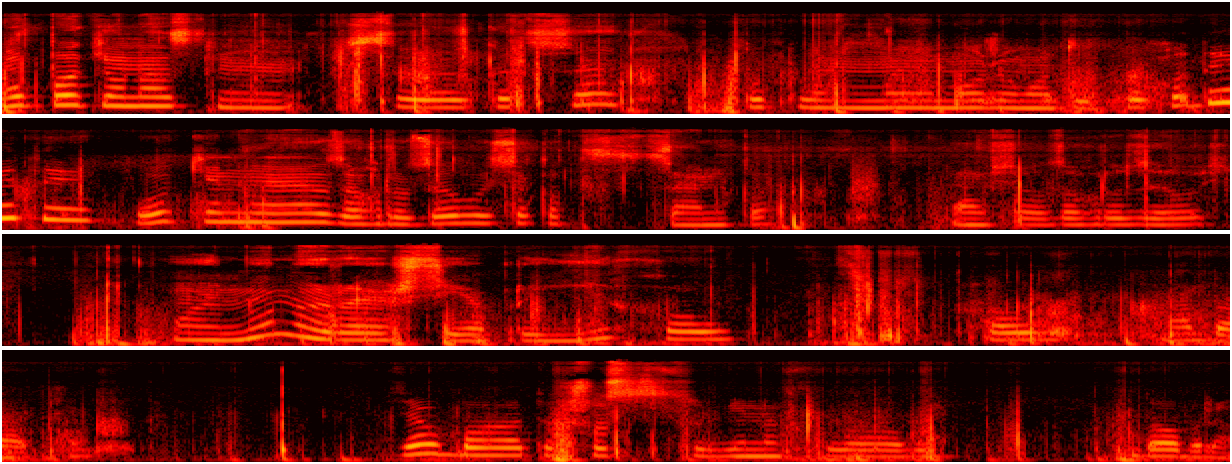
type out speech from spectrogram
Ну, поки у нас все це, поки ми можемо тут походити, поки не загрузилася катсценка. О, все, загрузилось. Ой, ну нарешті я приїхав Їхав на дачу. Взяв багато що собі на. Добре.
